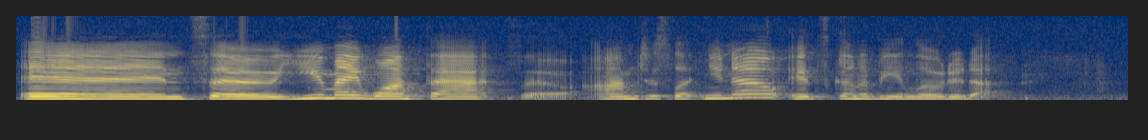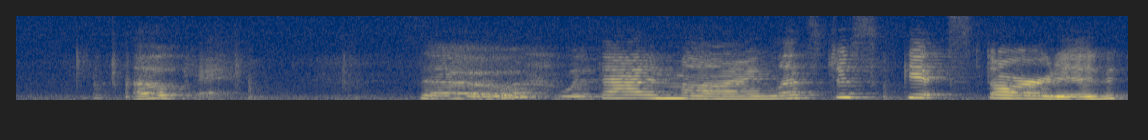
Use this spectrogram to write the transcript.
And so you may want that. So I'm just letting you know it's going to be loaded up. Okay. So with that in mind, let's just get started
